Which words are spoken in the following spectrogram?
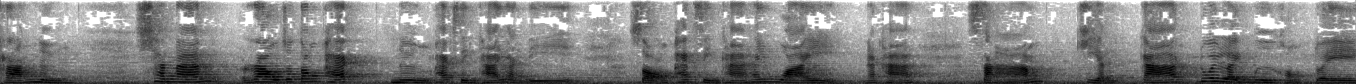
ครั้งหนึ่ง ฉะนั้นเราจะต้องแพ็ค 1. แพ็คสินค้าอย่างดี 2. แพ็คสินค้าให้ไวนะคะ 3. เขียนการ์ดด้วยลายมือของตัวเอง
